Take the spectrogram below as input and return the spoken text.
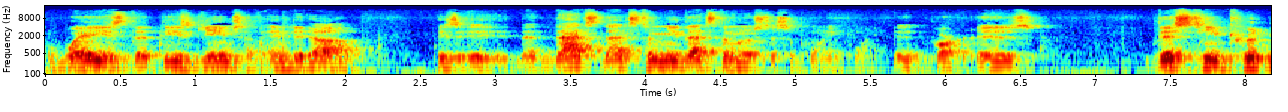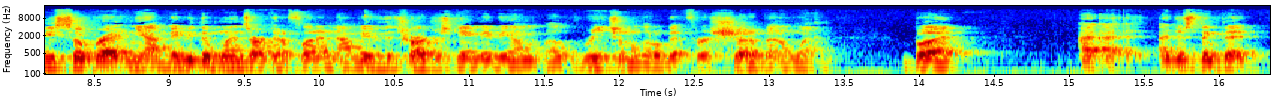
ways that these games have ended up is it, that's that's to me that's the most disappointing point part is this team could be so bright and yeah maybe the wins aren't going to flood in now. Maybe the Chargers game maybe I'm uh, reaching a little bit for a should have been a win. But I, I, I just think that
